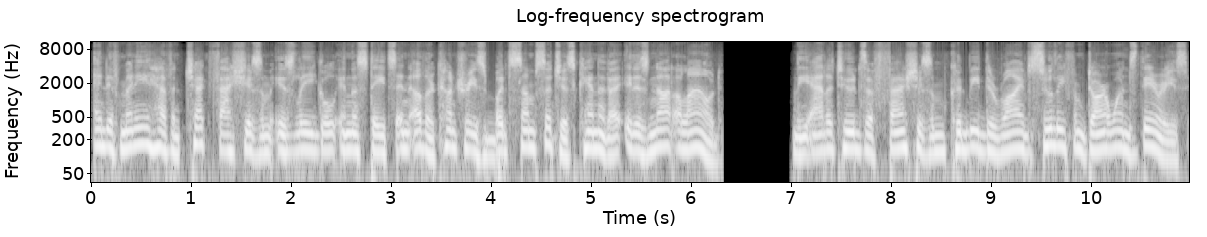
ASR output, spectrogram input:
and if many haven't checked fascism is legal in the States and other countries but some such as Canada it is not allowed. The attitudes of fascism could be derived solely from Darwin's theories,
